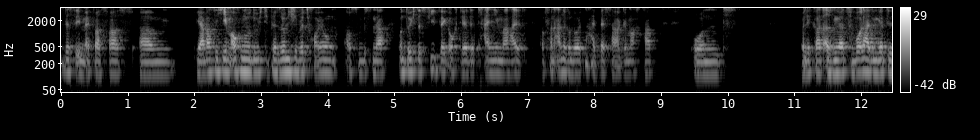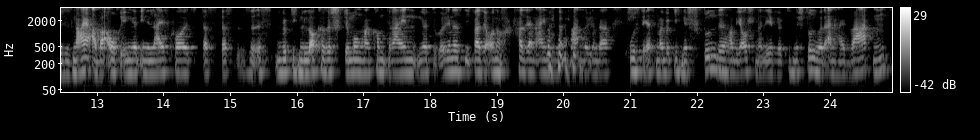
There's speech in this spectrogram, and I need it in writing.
das ist eben etwas, was, ähm, ja, was ich eben auch nur durch die persönliche Betreuung auch so ein bisschen da, und durch das Feedback auch der, der Teilnehmer halt von anderen Leuten halt besser gemacht habe. Und weil ich gerade, also mir sowohl halt irgendwie dieses Nahe, aber auch irgendwie in den Live-Calls, das, das ist wirklich eine lockere Stimmung. Man kommt rein, du erinnerst dich quasi auch noch quasi an einen anderen, da musst du erstmal wirklich eine Stunde, habe ich auch schon erlebt, wirklich eine Stunde oder eineinhalb warten,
